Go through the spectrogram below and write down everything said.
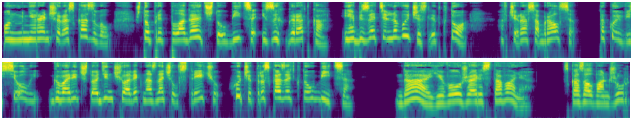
Он мне раньше рассказывал, что предполагает, что убийца из их городка, и обязательно вычислит, кто. А вчера собрался, такой веселый, говорит, что один человек назначил встречу, хочет рассказать, кто убийца. Да, его уже арестовали сказал Ванжур,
